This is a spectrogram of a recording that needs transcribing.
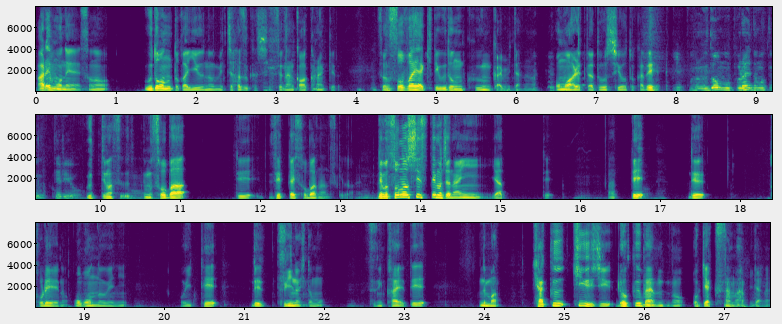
あれもねそのうどんとか言うのめっちゃ恥ずかしいですよ。なんかわからんけどそのそば屋来てうどん食うんかいみたいな思われたらどうしようとかで。うどんもプライド持って売ってるよ売ってます。でもそばって絶対そばなんですけどでもそのシステムじゃないんやってなってね。でトレーのお盆の上に置いてで次の人も普通に変えてでま196番のお客様みたいな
